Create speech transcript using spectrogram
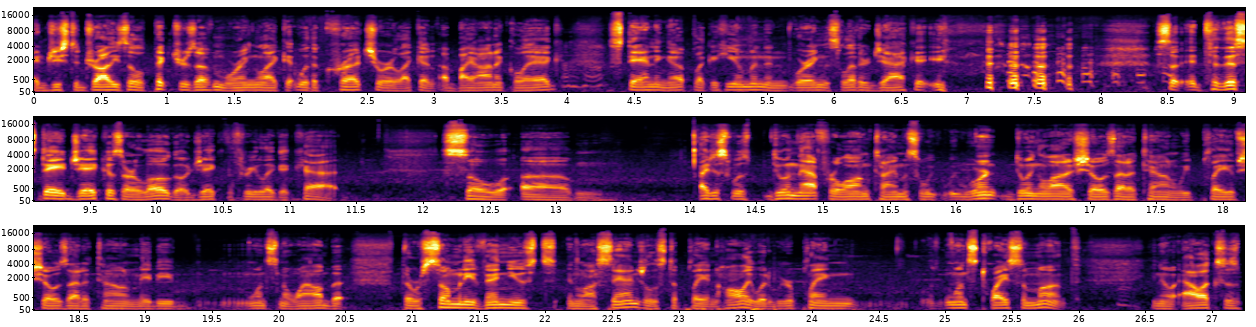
I used to draw these little pictures of him wearing like with a crutch or like a, a bionic leg, standing up like a human and wearing this leather jacket. so it, to this day, Jake is our logo. Jake the three-legged cat. So um, I just was doing that for a long time. So we, we weren't doing a lot of shows out of town. We'd play shows out of town maybe once in a while, but there were so many venues t- in Los Angeles to play in Hollywood. We were playing once, twice a month. You know, Alex's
